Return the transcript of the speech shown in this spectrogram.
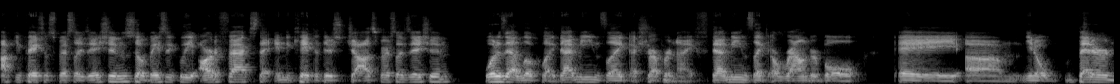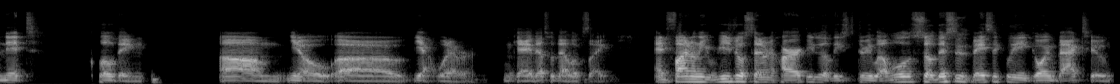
occupational specialization. So basically artifacts that indicate that there's job specialization. What does that look like? That means like a sharper knife. That means like a rounder bowl, a um, you know, better knit clothing. Um, you know, uh yeah, whatever. Okay, that's what that looks like. And finally, regional settlement hierarchies with at least three levels. So this is basically going back to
